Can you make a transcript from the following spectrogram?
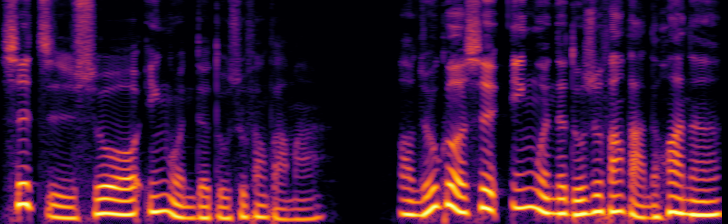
是指说英文的读书方法吗？哦，如果是英文的读书方法的话呢，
